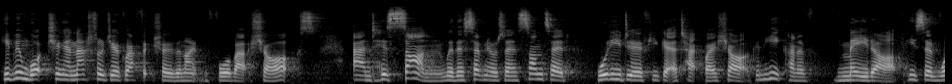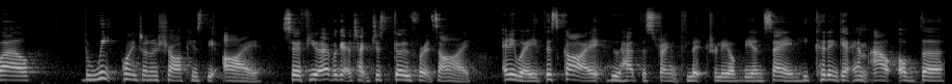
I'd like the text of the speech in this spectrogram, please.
he'd been watching a National Geographic show the night before about sharks, and his son, with his seven-year-old son, said, "What do you do if you get attacked by a shark?" And he kind of made up. He said, "Well." The weak point on a shark is the eye. So if you ever get attacked, just go for its eye. Anyway, this guy who had the strength literally of the insane, he couldn't get him out of the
